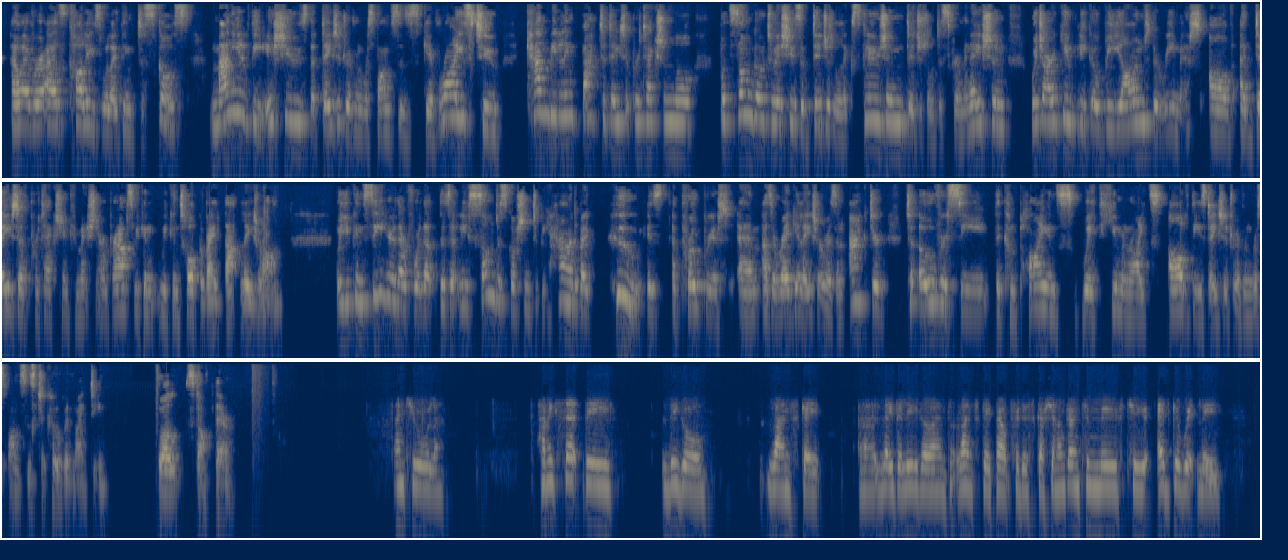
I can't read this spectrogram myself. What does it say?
However, as colleagues will, I think, discuss, many of the issues that data driven responses give rise to can be linked back to data protection law, but some go to issues of digital exclusion, digital discrimination, which arguably go beyond the remit of a data protection commissioner. And perhaps we can, we can talk about that later on. But you can see here, therefore, that there's at least some discussion to be had about who is appropriate um, as a regulator, as an actor, to oversee the compliance with human rights of these data driven responses to COVID 19. So I'll stop there. Thank you, Orla. Having set the legal landscape, uh, laid the legal landscape out for discussion, I'm going to move to Edgar Whitley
